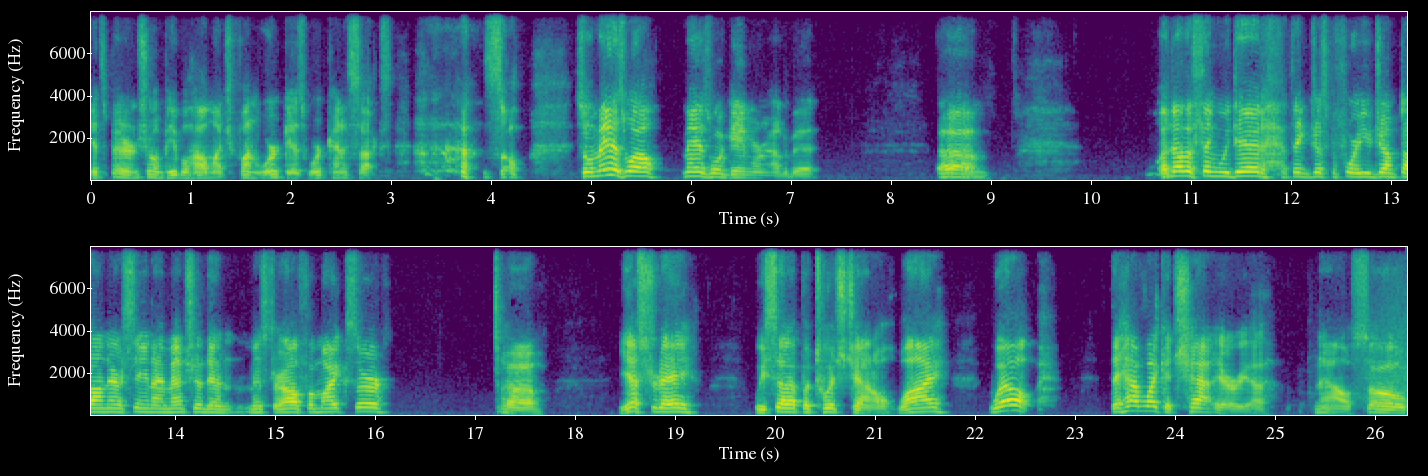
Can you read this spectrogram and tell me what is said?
it's better than showing people how much fun work is. Work kind of sucks. so so may as well may as well game around a bit. Um Another thing we did, I think just before you jumped on there, seeing I mentioned in Mr. Alpha Mike, sir, um, yesterday we set up a Twitch channel. Why? Well, they have like a chat area now. So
